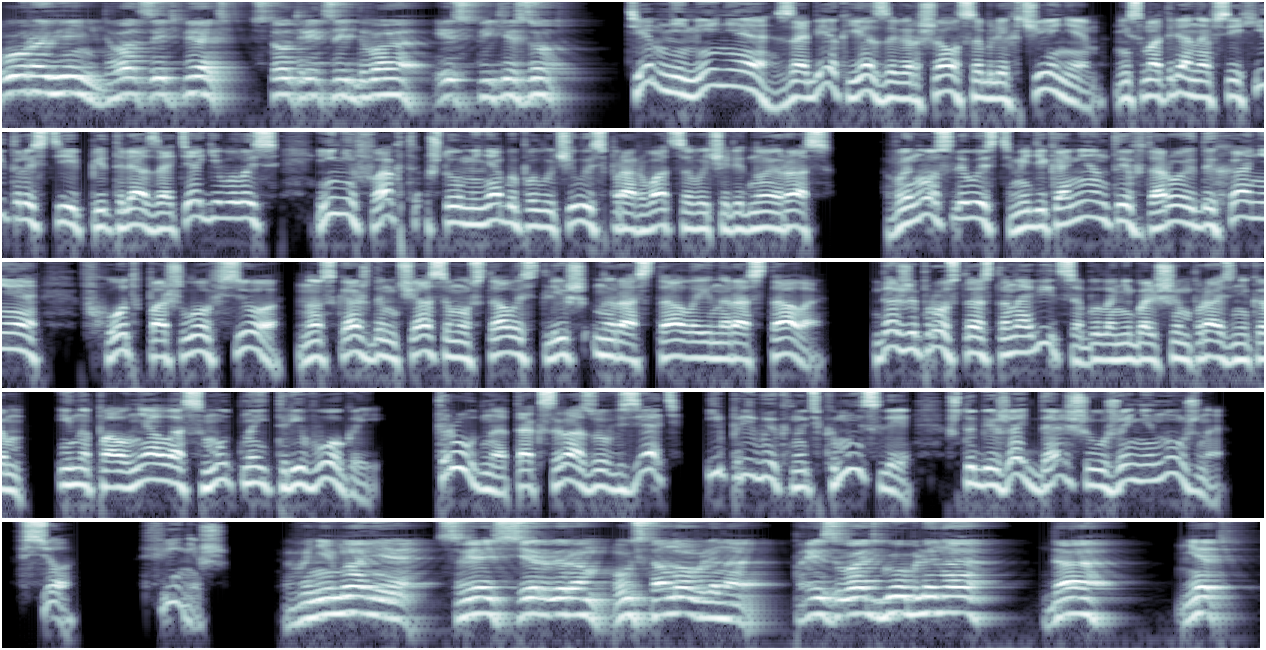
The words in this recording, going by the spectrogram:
Уровень 25, 132 из 500. Тем не менее, забег я завершал с облегчением. Несмотря на все хитрости, петля затягивалась, и не факт, что у меня бы получилось прорваться в очередной раз. Выносливость, медикаменты, второе дыхание, в ход пошло все, но с каждым часом усталость лишь нарастала и нарастала. Даже просто остановиться было небольшим праздником и наполняло смутной тревогой. Трудно так сразу взять и привыкнуть к мысли, что бежать дальше уже не нужно. Все, финиш. Внимание, связь с сервером установлена. Призвать гоблина? Да? Нет?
